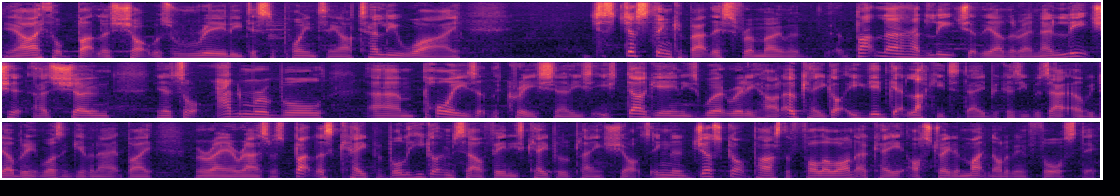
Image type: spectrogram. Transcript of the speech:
Yeah, I thought Buttler's shot was really disappointing. I'll tell you why. Just just think about this for a moment. Buttler had Leach at the other end. Now Leach has shown you know sort of admirable um, poise at the crease. You know he's, he's dug in, he's worked really hard. Okay, he got he did get lucky today because he was out LBW it wasn't given out by Marais Erasmus. Buttler's capable. He got himself in. He's capable of playing shots. England just got past the follow on. Okay, Australia might not have enforced it.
